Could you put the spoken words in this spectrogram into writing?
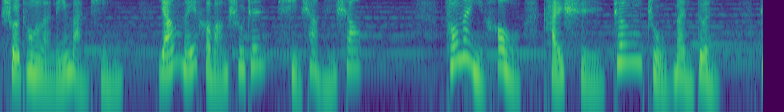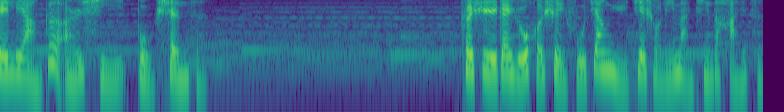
说通了林婉婷，杨梅和王淑珍喜上眉梢，从那以后开始蒸煮焖炖，给两个儿媳补身子。可是该如何说服江宇接受林婉婷的孩子？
